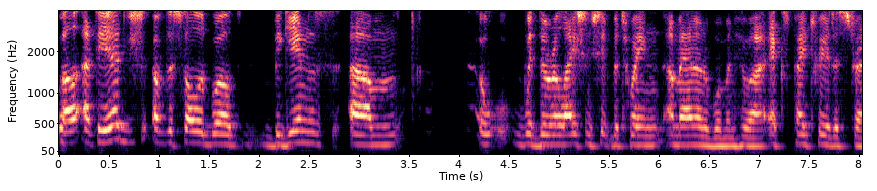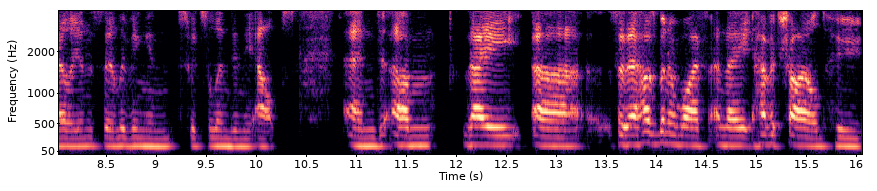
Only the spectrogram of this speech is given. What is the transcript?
Well, At the Edge of the Solid World begins um, with the relationship between a man and a woman who are expatriate Australians. They're living in Switzerland in the Alps. And um, they, uh, so they're husband and wife, and they have a child who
